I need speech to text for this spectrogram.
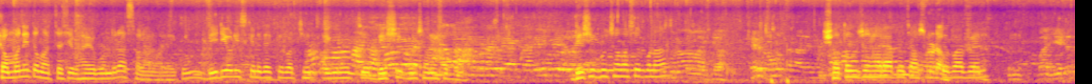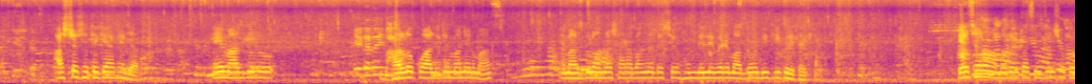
সম্মানিত মাছ চাষি ভাই বন্ধুরা, আসসালামু আলাইকুম। ভিডিওর স্ক্রিনে দেখতে পাচ্ছেন, এগুলো হচ্ছে দেশি গুলশা মাছের পোনা। দেশি গুলশা মাছের পোনা, শতাংশ হারে আপনি চাষ করতে পারবেন আটশোশো থেকে এক হাজার। এই মাছগুলো ভালো কোয়ালিটি মানের মাছ। এই মাছগুলো আমরা সারা বাংলাদেশে হোম ডেলিভারির মাধ্যমে বিক্রি করে থাকি। এছাড়াও আমাদের কাছে যে সকল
